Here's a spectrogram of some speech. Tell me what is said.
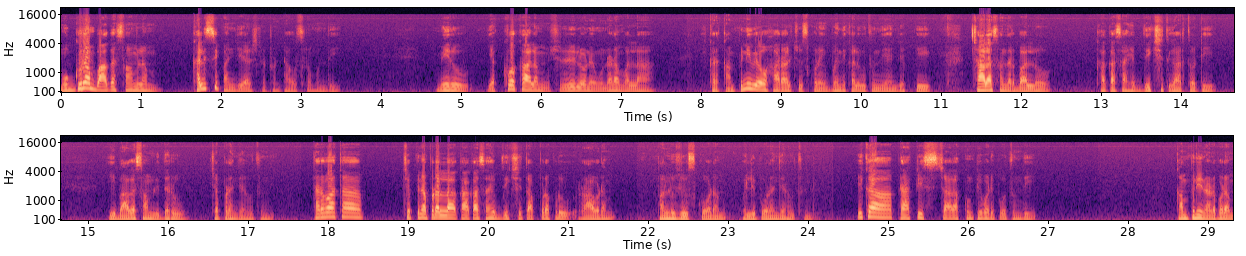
ముగ్గురం భాగస్వాములం కలిసి పనిచేయాల్సినటువంటి అవసరం ఉంది. మీరు ఎక్కువ కాలం షిరిడిలోనే ఉండడం వల్ల ఇక్కడ కంపెనీ వ్యవహారాలు చూసుకునే ఇబ్బంది కలుగుతుంది అని చెప్పి చాలా సందర్భాల్లో కాకాసాహెబ్ దీక్షిత్ గారితో ఈ భాగస్వాములు ఇద్దరు చెప్పడం జరుగుతుంది. తర్వాత చెప్పినప్పుడల్లా కాకాసాహెబ్ దీక్షిత్ అప్పుడప్పుడు రావడం పనులు చూసుకోవడం వెళ్ళిపోవడం జరుగుతుంది. ఇక ప్రాక్టీస్ చాలా కుంటిపడిపోతుంది. కంపెనీ నడపడం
